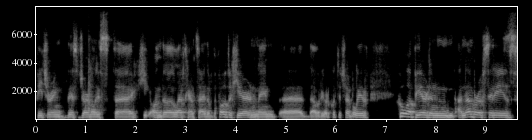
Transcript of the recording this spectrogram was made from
featuring this journalist uh, he, on the left-hand side of the photo here, named uh, Davor I believe, who appeared in a number of cities,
